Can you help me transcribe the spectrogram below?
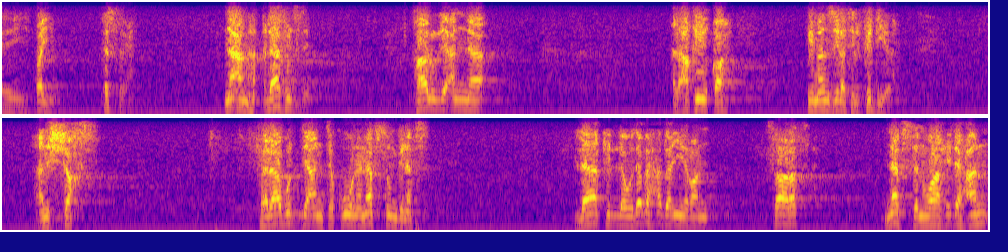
أي طيب. اسرح نعم لا تجزئ. قالوا لأن العقيقة بمنزلة الفدية عن الشخص فلا بد أن تكون نفس بنفس. لكن لو ذبح بعيرا صارت نفسا واحدة عن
